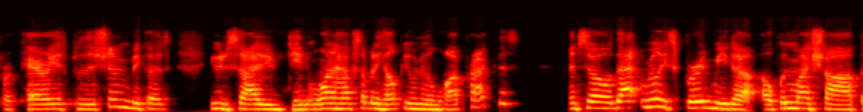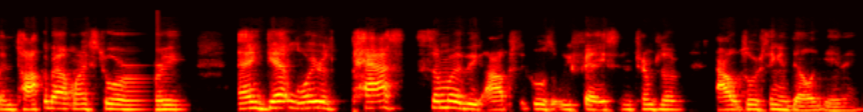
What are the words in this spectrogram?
precarious position because you decided you didn't want to have somebody help you in a law practice? And so that really spurred me to open my shop and talk about my story and get lawyers past some of the obstacles that we face in terms of outsourcing and delegating.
